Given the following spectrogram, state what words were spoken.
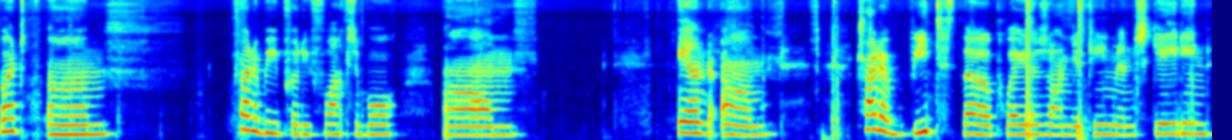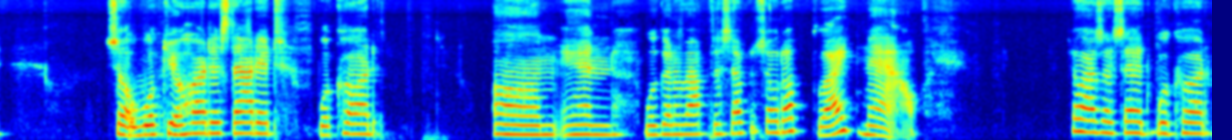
but um, try to be pretty flexible. Um, and um, try to beat the players on your team in skating. So work your hardest at it. Work hard. Um, and we're gonna wrap this episode up right now. So as I said, work hard.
